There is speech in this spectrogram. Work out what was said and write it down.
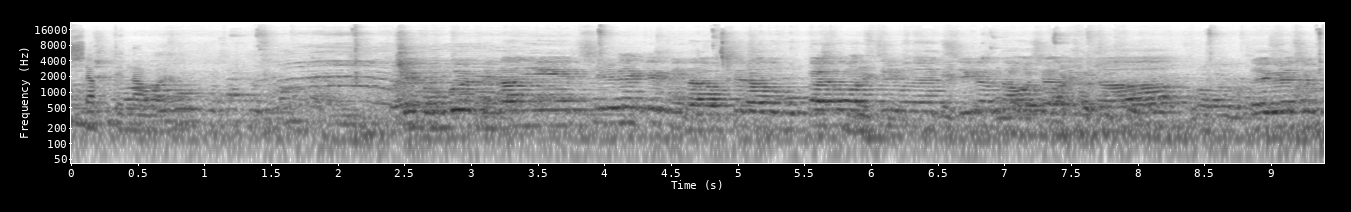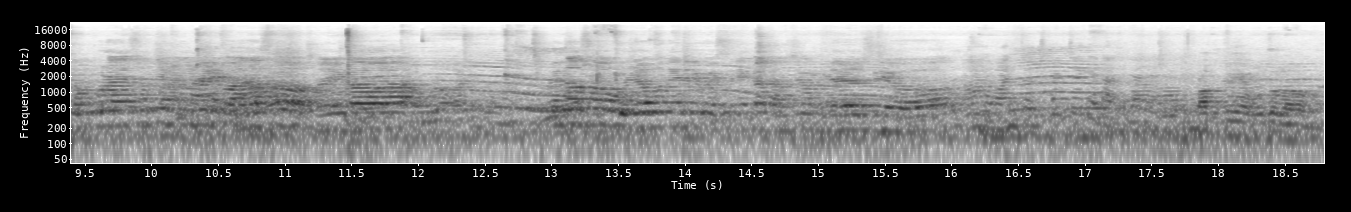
시작되나 봐요. 저희 동굴 계단이 700개입니다. 혹시라도 못 갈 것 같으신 분은 지금 나오셔야 됩니다. 저희 그래 지금 동굴 안에 손님분들이 많아서 저희가 끊어서 올려보내드리고 있으니까 잠시만 기다려주세요. 아 완전 철제 계단이다. 막등에 못 올라가면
